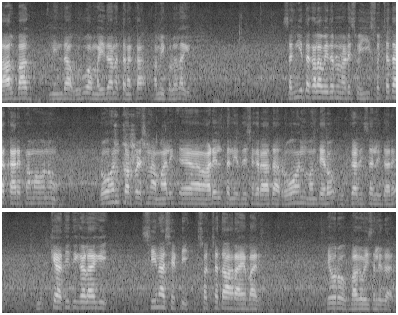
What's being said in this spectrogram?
ಲಾಲ್ಬಾಗ್ನಿಂದ ಉರುವ ಮೈದಾನ ತನಕ ಹಮ್ಮಿಕೊಳ್ಳಲಾಗಿದೆ. ಸಂಗೀತ ಕಲಾವಿದರು ನಡೆಸುವ ಈ ಸ್ವಚ್ಛತಾ ಕಾರ್ಯಕ್ರಮವನ್ನು ರೋಹನ್ ಕಾರ್ಪೊರೇಷನ್ನ ಮಾಲೀಕ ಆಡಳಿತ ನಿರ್ದೇಶಕರಾದ ರೋಹನ್ ಮಂತೆರೋ ಉದ್ಘಾಟಿಸಲಿದ್ದಾರೆ. ಮುಖ್ಯ ಅತಿಥಿಗಳಾಗಿ ಶೀನಾ ಶೆಟ್ಟಿ, ಸ್ವಚ್ಛತಾ ರಾಯಭಾರಿ, ಇವರು ಭಾಗವಹಿಸಲಿದ್ದಾರೆ.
